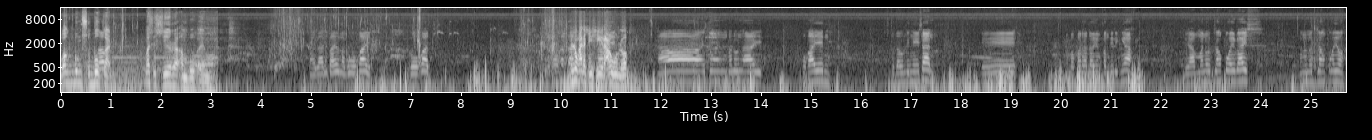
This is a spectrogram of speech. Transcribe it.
Huwag mong subukan. Masisira ang buhay mo. Nagano tayo, nag-uukay. Nag-uukad. Ano ka nasisira, ulo? Na itong balon ay ukayin. Ito daw linisan. Eh, nababara daw yung pandilig niya. Kaya manood lang po kayo guys. Manonood lang po kayo.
